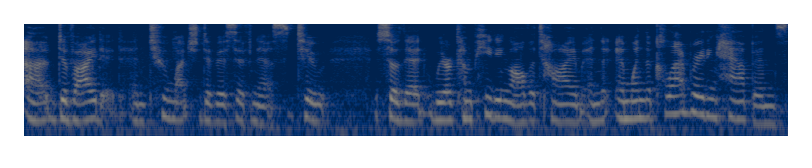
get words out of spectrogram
uh, divided and too much divisiveness to so that we're competing all the time and and when the collaborating happens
